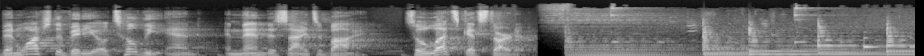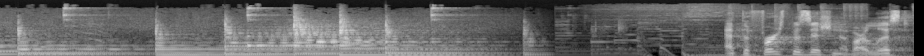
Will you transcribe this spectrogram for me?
then watch the video till the end and then decide to buy. So let's get started. At the first position of our list,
